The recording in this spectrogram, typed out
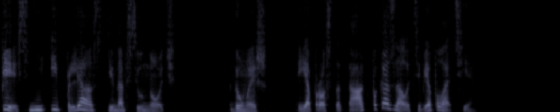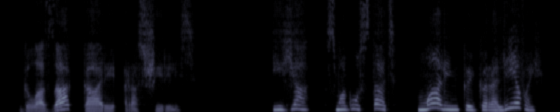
песни и пляски на всю ночь. Думаешь, я просто так показала тебе платье? Глаза Кари расширились. И я смогу стать маленькой королевой?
